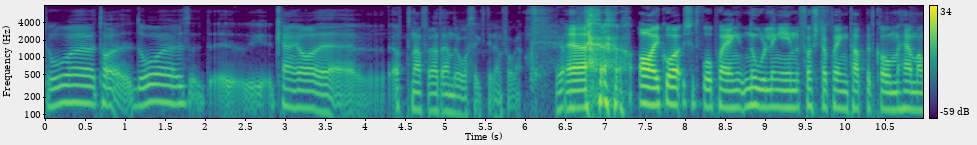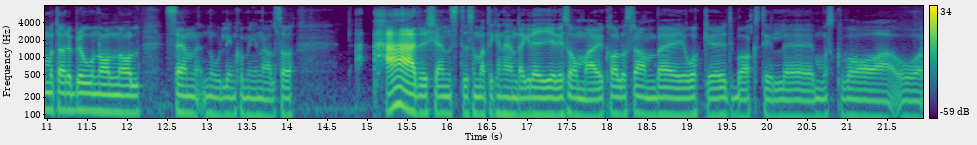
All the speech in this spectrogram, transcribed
Då, eh, ta, då eh, kan jag eh, öppna för att ändra åsikt i den frågan. Ja. AIK 22 poäng, Norling in, första poängtappet kom hemma mot Örebro 0-0, sen Norling kom in alltså. Här känns det som att det kan hända grejer i sommar. Carlos Strandberg åker tillbaks till eh, Moskva och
